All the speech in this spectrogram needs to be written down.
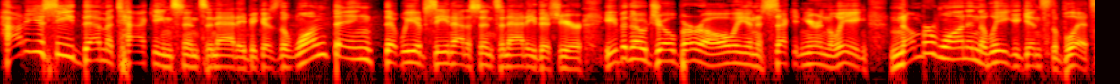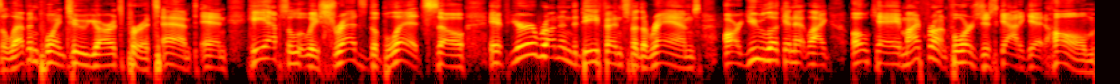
how do you see them attacking Cincinnati? Because the one thing that we have seen out of Cincinnati this year, even though Joe Burrow only in his second year in the league, number one in the league against the blitz, 11.2 yards per attempt, and he absolutely shreds the blitz. So if you're running the defense for the Rams, are you looking at like, okay, my front four's just got to get home,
